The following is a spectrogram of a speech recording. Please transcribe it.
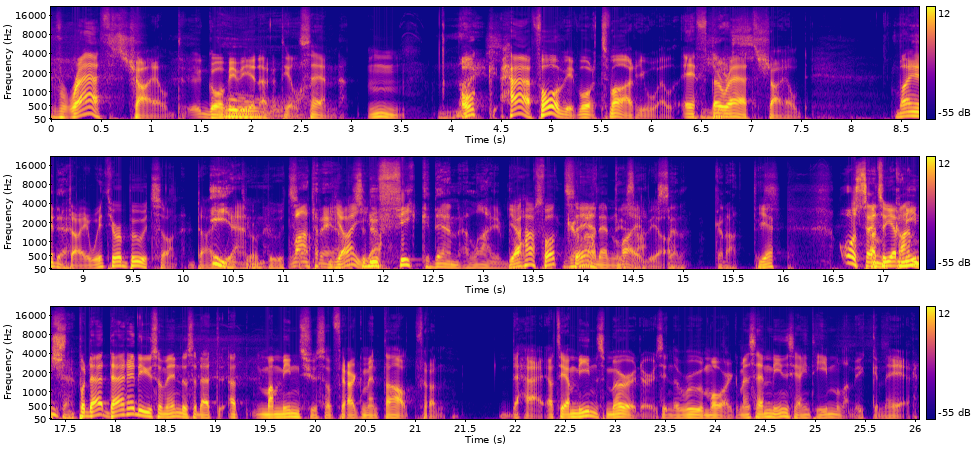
Wrathchild går vi vidare till sen. Mm. Och här får vi vårt svar Joel, efter Yes. Wrathchild. Vad är det? Die with your boots on. Die with your Igen? boots Vad on. trevligt. Ja, Så ja. du fick den live då Jag har också. fått se den Grattis, live, ja. Axel. Grattis. Japp. Och sen Alltså jag kanske... minns, på där, där är det ju som ändå sådär att, att man minns ju så fragmentalt från det här. Alltså jag minns Murders in the Rue Morgue, men sen minns jag inte himla mycket mer.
